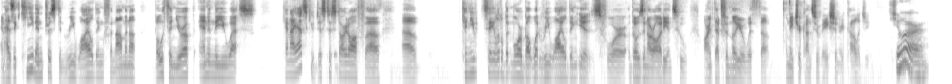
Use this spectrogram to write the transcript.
and has a keen interest in rewilding phenomena both in Europe and in the US. Can I ask you, just to start off, uh, uh, can you say a little bit more about what rewilding is for those in our audience who aren't that familiar with uh, nature conservation or ecology? Sure.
